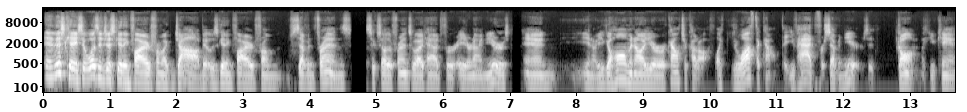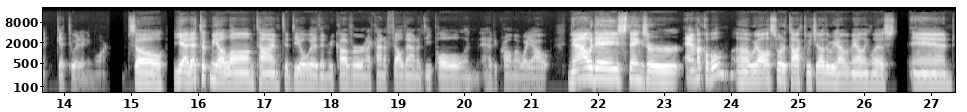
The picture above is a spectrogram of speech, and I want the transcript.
In this case, it wasn't just getting fired from a job, it was getting fired from seven friends, six other friends who I'd had for eight or nine years. And, you know, you go home and all your accounts are cut off. Like your L0pht account that you've had for seven years, it's gone. Like you can't get to it anymore. So, yeah, that took me a long time to deal with and recover. And I kind of fell down a deep hole and had to crawl my way out. Nowadays, things are amicable. Uh, we all sort of talk to each other. We have a mailing list and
